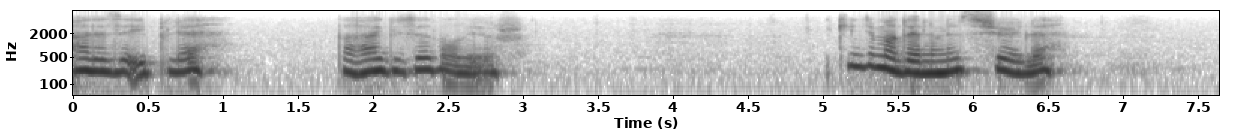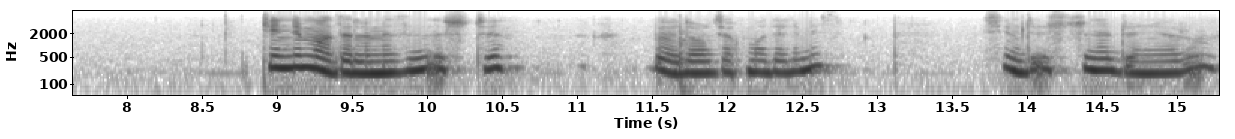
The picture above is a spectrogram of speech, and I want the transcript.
alize iple daha güzel oluyor. İkinci modelimiz şöyle. İkinci modelimizin üstü böyle olacak modelimiz. Şimdi üstüne dönüyorum.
